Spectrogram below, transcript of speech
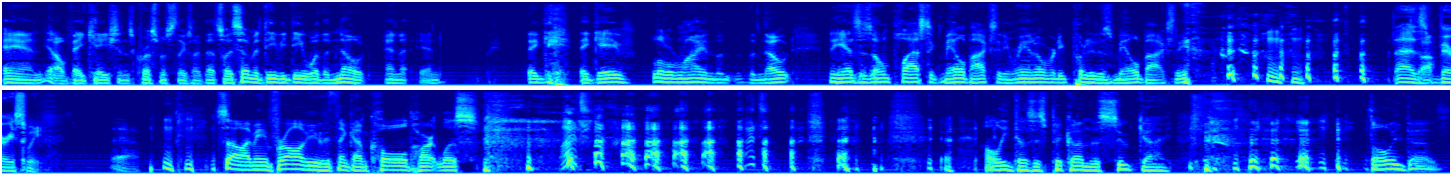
And you know, vacations, Christmas, things like that. So I sent him a DVD with a note, and and they gave, they gave little Ryan the the note, and he has his own plastic mailbox, and he ran over and he put it in his mailbox. And he, That is very sweet. yeah. so I mean, for all of you who think I'm cold, heartless, What? all he does is pick on the suit guy. that's all he does.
